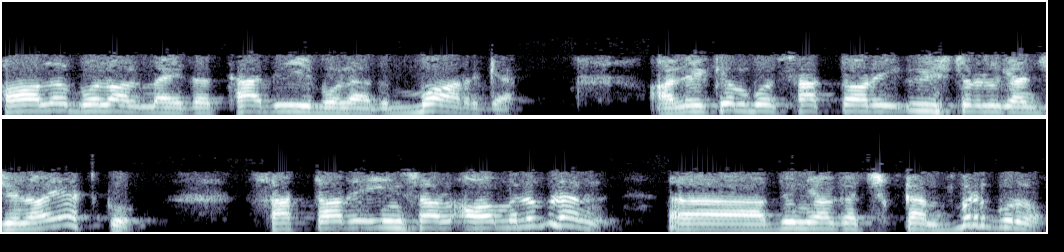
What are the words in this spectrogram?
holi bo'lolmaydi tabiiy bo'ladi borga gap. Lekin bu sattoriy uyushtirilgan jinoyatku. Sattoriy inson omili bilan e, dunyoga chiqqan bir guruh.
